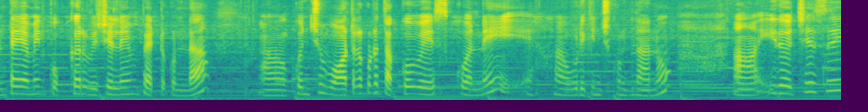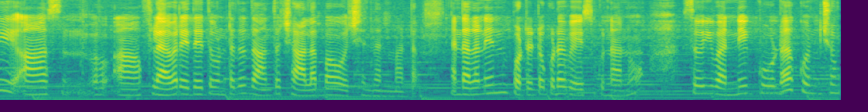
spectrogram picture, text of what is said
అంటే ఐ మీన్ కుక్కర్ విజిల్ ఏం పెట్టకుండా కొంచెం వాటర్ కూడా తక్కువ వేసుకొని ఉడికించుకుంటున్నాను. ఇది వచ్చేసి ఆ ఫ్లేవర్ ఏదైతే ఉంటుందో దాంతో చాలా బాగా వచ్చిందనమాట అండ్ అలా నేను పొటాటో కూడా వేసుకున్నాను. సో ఇవన్నీ కూడా కొంచెం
